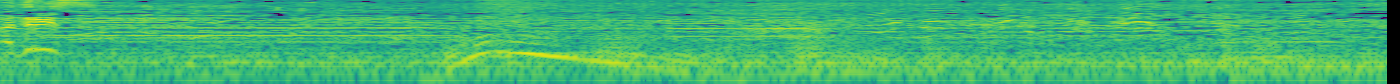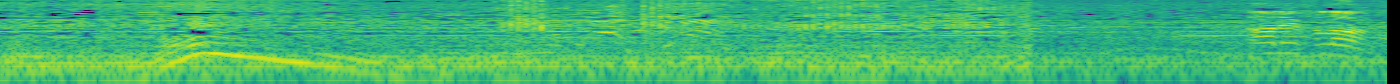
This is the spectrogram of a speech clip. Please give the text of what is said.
Адрес. Mm. Mm. Allah'ım.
